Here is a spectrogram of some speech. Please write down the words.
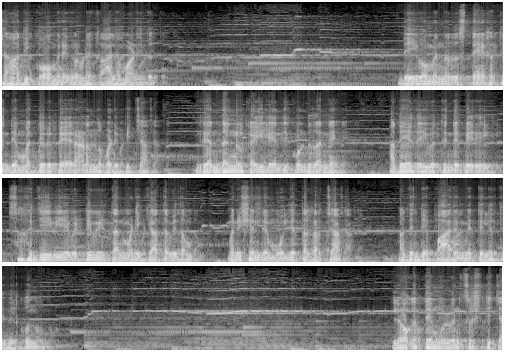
ജാതി കോമരങ്ങളുടെ കാലമാണിത്. ദൈവം എന്നത് സ്നേഹത്തിന്റെ മറ്റൊരു പേരാണെന്ന് പഠിപ്പിച്ച ഗ്രന്ഥങ്ങൾ കയ്യിലേന്തിക്കൊണ്ട് തന്നെ അതേ ദൈവത്തിന്റെ പേരിൽ സഹജീവിയെ വെട്ടിവീഴ്ത്താൻ മടിക്കാത്ത വിധം മനുഷ്യന്റെ മൂല്യത്തകർച്ച അതിന്റെ പാരമ്യത്തിലെത്തി നിൽക്കുന്നു. ലോകത്തെ മുഴുവൻ സൃഷ്ടിച്ച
